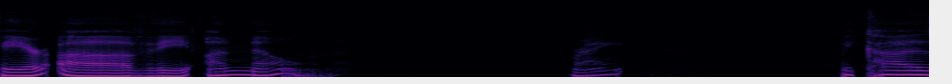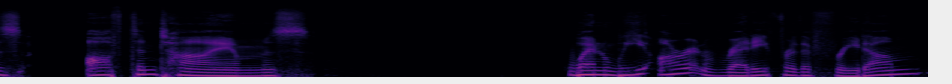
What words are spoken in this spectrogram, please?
fear of the unknown, right? Because oftentimes, when we aren't ready for the freedom,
